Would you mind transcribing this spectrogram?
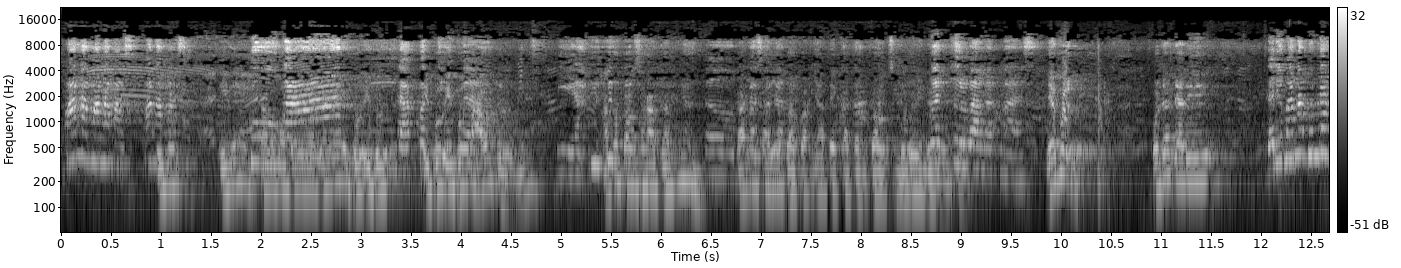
Mana mana Mas? Mana Ini Mas? ini kalau Bukan. model-modelnya ibu-ibu Dapet ibu-ibu juga. tahu belum ini? Iya. Aku tahu seragamnya. Oh, Karena benar, saya bapaknya TK dan PAUD seluruh Betul Indonesia. banget Mas. Ya Bun. Udah dari Dari mana Bunda?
